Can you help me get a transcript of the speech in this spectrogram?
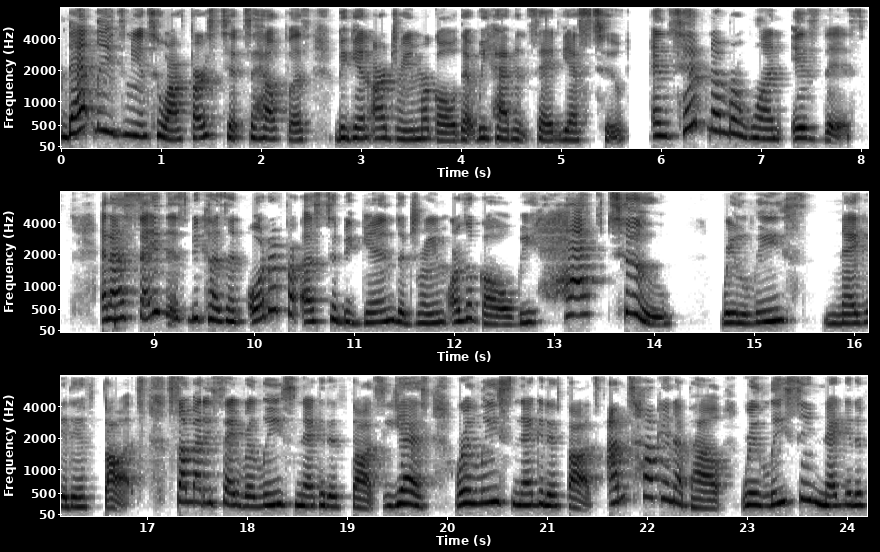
That leads me into our first tip to help us begin our dream or goal that we haven't said yes to. And tip number one is this. And I say this because in order for us to begin the dream or the goal, we have to release negative thoughts. Somebody say release negative thoughts. Yes, release negative thoughts. I'm talking about releasing negative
